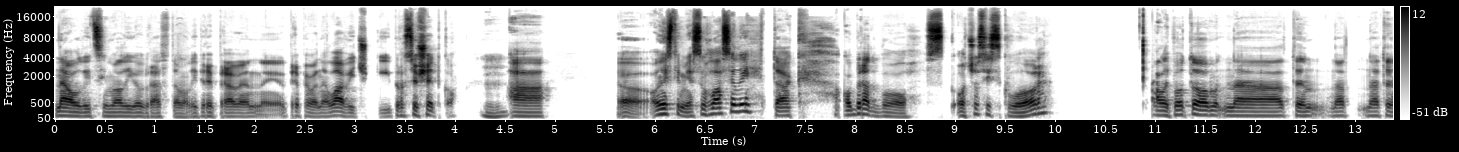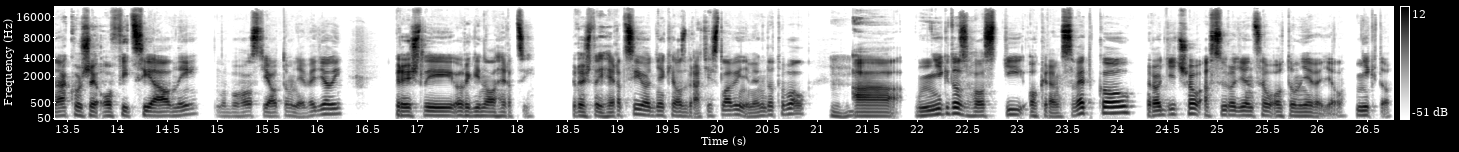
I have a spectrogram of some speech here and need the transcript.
na ulici mali obrad, tam mali pripravené, pripravené lavičky, proste všetko. Mhm. A oni s tým nesúhlasili, tak obrad bol o čosi skôr, ale potom na ten, na, na ten akože oficiálny, lebo hostia o tom nevedeli, prišli originál herci. Prišli herci od niekiaľ z Bratislavy, neviem kto to bol, Mhm. a nikto z hostí, okrem svetkov, rodičov a súrodencov o tom nevedel. Nikto.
